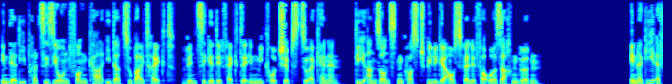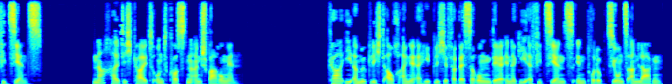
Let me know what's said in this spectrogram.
in der die Präzision von KI dazu beiträgt, winzige Defekte in Mikrochips zu erkennen, die ansonsten kostspielige Ausfälle verursachen würden. Energieeffizienz Nachhaltigkeit und Kosteneinsparungen KI ermöglicht auch eine erhebliche Verbesserung der Energieeffizienz in Produktionsanlagen.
